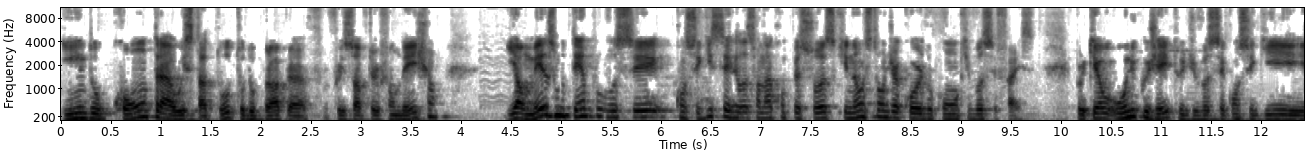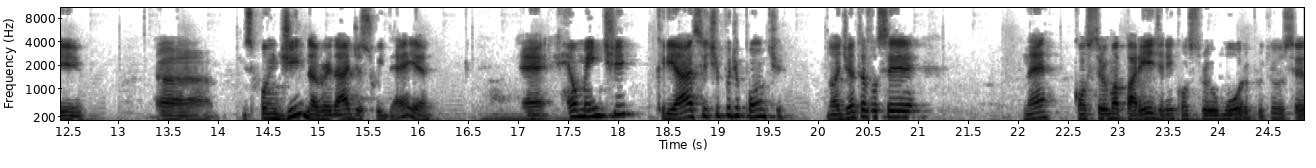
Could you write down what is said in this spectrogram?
indo contra o estatuto do próprio Free Software Foundation, e ao mesmo tempo você conseguir se relacionar com pessoas que não estão de acordo com o que você faz. Porque é o único jeito de você conseguir ah, expandir, na verdade, a sua ideia é realmente criar esse tipo de ponte. Não adianta você né, construir uma parede ali, construir um muro, porque você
